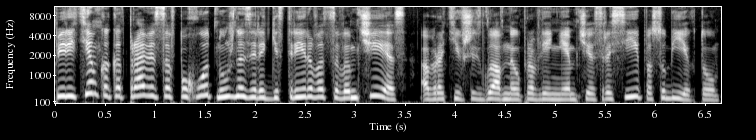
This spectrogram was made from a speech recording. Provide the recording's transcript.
Перед тем, как отправиться в поход, нужно зарегистрироваться в МЧС, обратившись в Главное управление МЧС России по субъекту.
